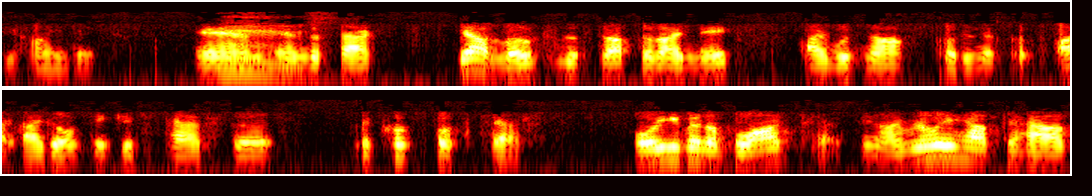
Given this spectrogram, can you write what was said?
behind it. And, mm. and the fact, yeah, most of the stuff that I make, I would not put in a, I, I don't think it's past the, the cookbook test or even a blog test. You know, I really have to have,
